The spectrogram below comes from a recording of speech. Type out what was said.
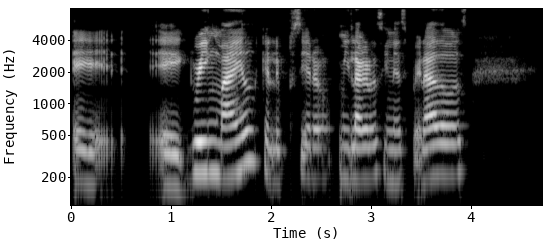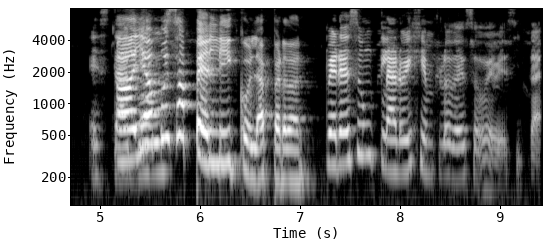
eh, eh, Green Mile, que le pusieron Milagros Inesperados. Está Ay, amo esa película, perdón. Pero es un claro ejemplo de eso, bebecita.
